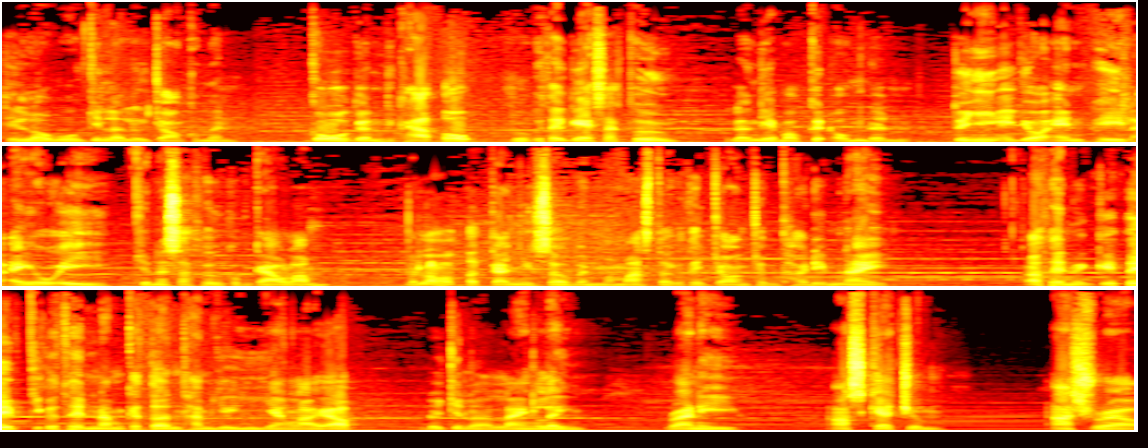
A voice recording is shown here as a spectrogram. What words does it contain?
thì Lobo chính là lựa chọn của mình. Gorgon thì khá tốt, vừa có thể gây sát thương, lẫn gây bạo kích ổn định. Tuy nhiên do NP là AoE cho nên sát thương không cao lắm. Và đó là tất cả những servant mà Master có thể chọn trong thời điểm này. Ở thời điểm kế tiếp chỉ có thêm 5 cái tên tham dự như dạng line up, đó chính là langling, Rani, Asketchum, Asriel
